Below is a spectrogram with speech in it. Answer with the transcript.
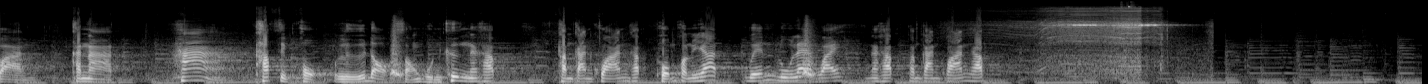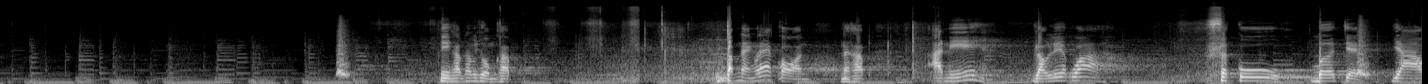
ว่านขนาด 5ทับ16 หรือดอก 2 หุนครึ่งนะครับทำการคว้านครับ ผมขออนุญาตเว้นรูแรกไว้นะครับทำการคว้านครับนี่ครับท่านผู้ชมครับตำแหน่งแรกก่อนนะครับ อันนี้เราเรียกว่าสกูเบอร์7 ยาว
